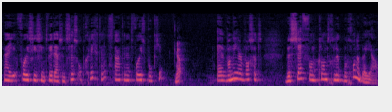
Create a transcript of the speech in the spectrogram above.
Nou, Voice is in 2006 opgericht, hè? staat in het Voice boekje. Ja. En wanneer was het besef van klantgeluk begonnen bij jou?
